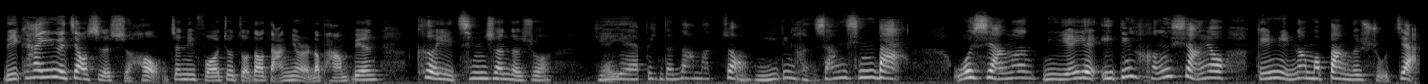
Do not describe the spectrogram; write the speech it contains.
离开音乐教室的时候，珍妮佛就走到达尼尔的旁边，刻意轻声的说：“爷爷病得那么重，你一定很伤心吧？我想呢，你爷爷一定很想要给你那么棒的暑假。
